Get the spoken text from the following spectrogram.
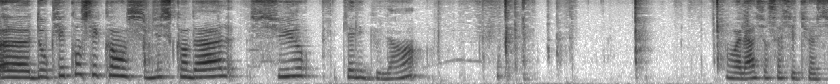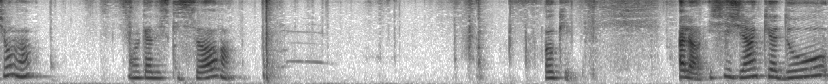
euh, donc, les conséquences du scandale sur Caligula. Voilà, sur sa situation. Hein. Regardez ce qui sort. Ok. Alors, ici, j'ai un cadeau.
